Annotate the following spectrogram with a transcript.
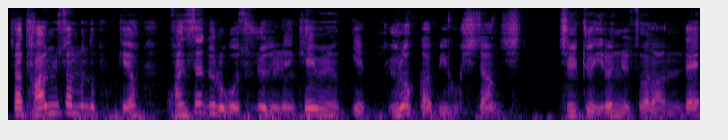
자 다음 뉴스 한 번 더 볼게요. 관세 두르고 수주 늘리는 K변기 유럽과 미국 시장 시- 질주 이런 뉴스가 나왔는데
